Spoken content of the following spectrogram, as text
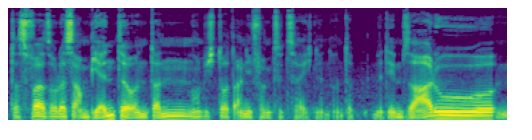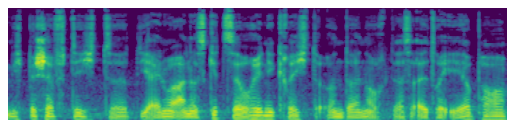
Das war so das Ambiente und dann habe ich dort angefangen zu zeichnen und mit dem Sadhu mich beschäftigt, äh, die eine oder andere Skizze auch hingekriegt und dann auch das ältere Ehepaar.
